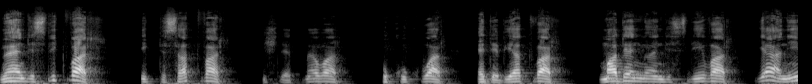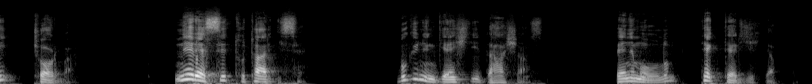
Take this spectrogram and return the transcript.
Mühendislik var, iktisat var, işletme var, hukuk var, edebiyat var, maden mühendisliği var. Yani çorba. Neresi tutar ise. Bugünün gençliği daha şanslı. Benim oğlum tek tercih yaptı.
